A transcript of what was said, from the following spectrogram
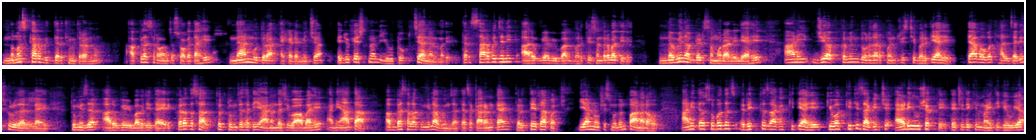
नमस्कार विद्यार्थी मित्रांनो. आपल्या सर्वांचं स्वागत आहे ज्ञानमुद्रा अकॅडमीच्या एज्युकेशनल यूट्यूब चॅनलमध्ये. तर सार्वजनिक आरोग्य विभाग भरती संदर्भातील नवीन अपडेट समोर आलेली आहे आणि जी अपकमिंग दोन हजार पंचवीसची भरती आहे त्याबाबत हालचाली सुरू झालेल्या आहेत. तुम्ही जर आरोग्य विभागाची तयारी करत असाल तर तुमच्यासाठी आनंदाची बाब आहे आणि आता अभ्यासाला तुम्ही लागून जा. त्याचं कारण काय? तर तेच आपण या नोटीसमधून पाहणार आहोत. आणि त्यासोबतच रिक्त जागा किती आहे किंवा किती जागेची ॲड येऊ शकते त्याची देखील माहिती घेऊया.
